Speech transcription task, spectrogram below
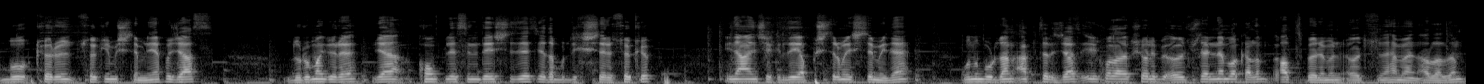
bu körün söküm işlemini yapacağız. Duruma göre ya komplesini değiştireceğiz ya da bu dikişleri söküp yine aynı şekilde yapıştırma işlemiyle bunu buradan aktaracağız. İlk olarak şöyle bir ölçülerine bakalım. Alt bölümün ölçüsünü hemen alalım.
